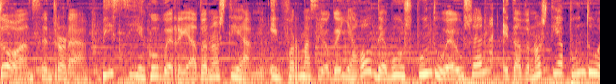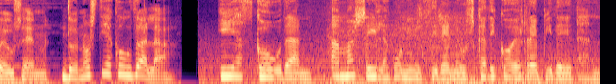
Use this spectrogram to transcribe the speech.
doan zentrora. Bizi egu berria donostian. Informazio gehiago debus.eusen eta donostia.eusen. Donostiako udala. Iazko udan, amasei lagun hil ziren Euskadiko errepideetan.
